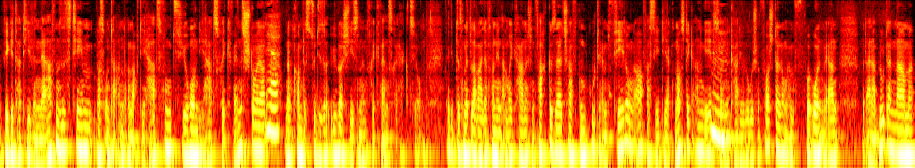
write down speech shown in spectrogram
vegetative Nervensystem, was unter anderem auch die Herzfunktion, die Herzfrequenz steuert. Ja. Und dann kommt es zu dieser überschießenden Frequenzreaktion. Da gibt es mittlerweile von den amerikanischen Fachgesellschaften gute Empfehlungen auch, was die Diagnostik angeht. Mhm. So eine kardiologische Vorstellung empfohlen werden mit einer Blutentnahme.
